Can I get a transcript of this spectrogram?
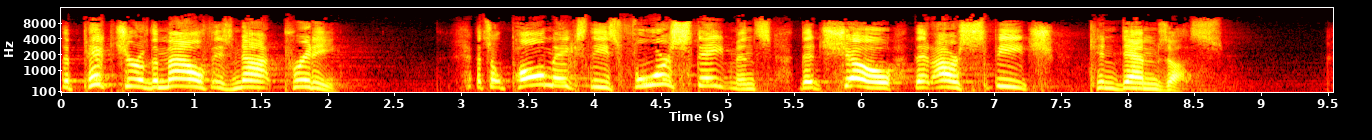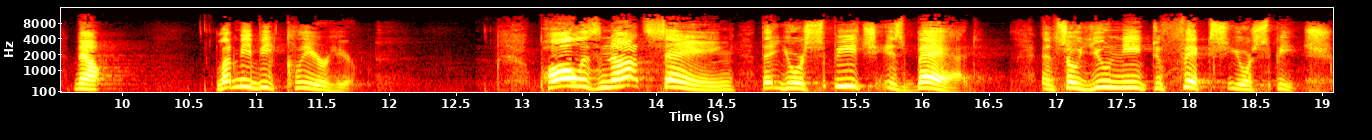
the picture of the mouth is not pretty. And so, Paul makes these four statements that show that our speech condemns us. Now, let me be clear here. Paul is not saying that your speech is bad, and so you need to fix your speech.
